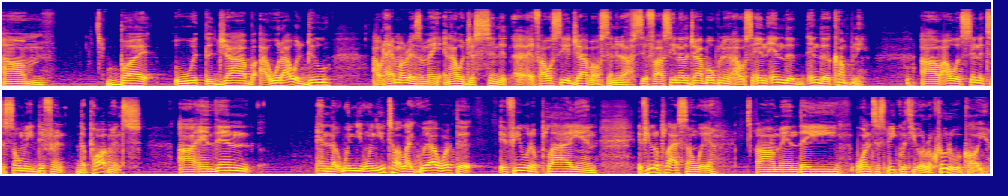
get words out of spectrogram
Um, but with the job, what I would do, I would have my resume and I would just send it. Uh, if I would see a job, I'll send it. If I see another job opening, I was in in the in the company. Um, I would send it to so many different departments, uh, and then and when you when you talk like where I worked at, if you would apply and if you would apply somewhere, um, and they wanted to speak with you, a recruiter would call you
